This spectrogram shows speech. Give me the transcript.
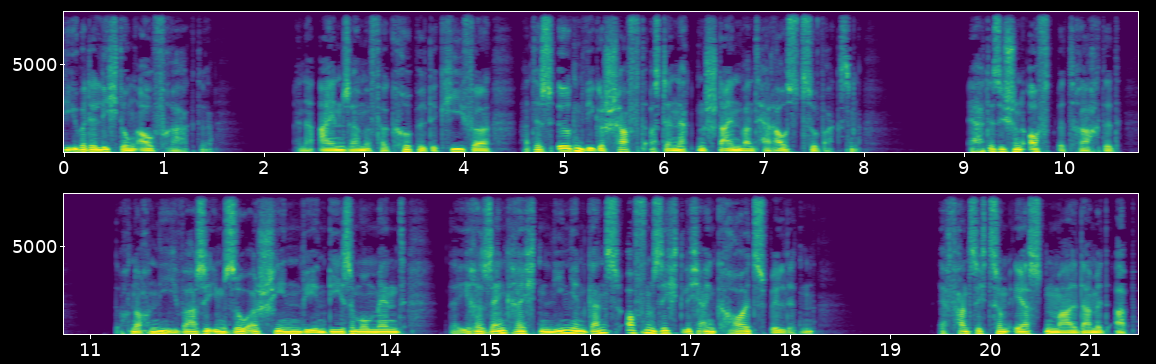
die über der Lichtung aufragte. Eine einsame, verkrüppelte Kiefer hatte es irgendwie geschafft, aus der nackten Steinwand herauszuwachsen. Er hatte sie schon oft betrachtet, doch noch nie war sie ihm so erschienen wie in diesem Moment, da ihre senkrechten Linien ganz offensichtlich ein Kreuz bildeten. Er fand sich zum ersten Mal damit ab,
